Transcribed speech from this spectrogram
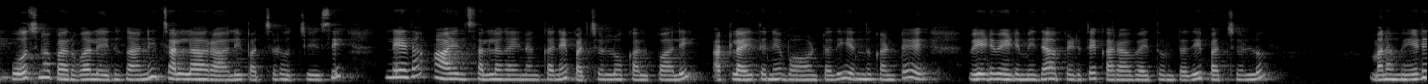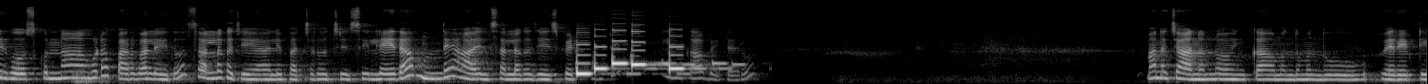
పోసినా పర్వాలేదు కానీ చల్లారాలి పచ్చడి వచ్చేసి లేదా ఆయిల్ చల్లగైనాకనే పచ్చడిలో కలపాలి. అట్లా అయితేనే బాగుంటుంది. ఎందుకంటే వేడి వేడి మీద పెడితే ఖరాబ్ అవుతుంటుంది పచ్చళ్ళు. మనం వేడిది పోసుకున్నా కూడా పర్వాలేదు. చల్లగా చేయాలి పచ్చడి వచ్చేసి లేదా ముందే ఆయిల్ చల్లగా చేసి పెట్టుకుంటే ఇంకా బెటరు. మన ఛానల్లో ఇంకా ముందు ముందు వెరైటీ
